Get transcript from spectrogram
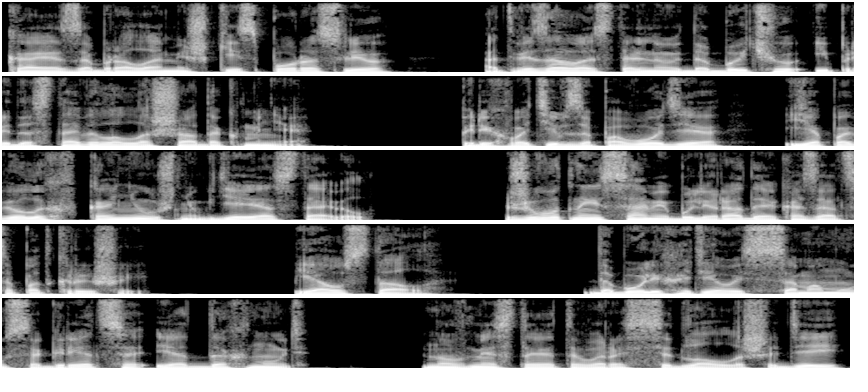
Кая забрала мешки с порослью, отвязала остальную добычу и предоставила лошадок мне. Перехватив за поводья, я повел их в конюшню, где и оставил. Животные сами были рады оказаться под крышей. Я устал. До боли хотелось самому согреться и отдохнуть, но вместо этого расседлал лошадей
